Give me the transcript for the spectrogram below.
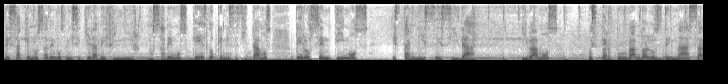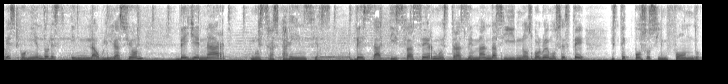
de saque no sabemos ni siquiera definir, no sabemos qué es lo que necesitamos, pero sentimos esta necesidad y vamos pues perturbando a los demás, ¿sabes? Poniéndoles en la obligación de llenar nuestras carencias, de satisfacer nuestras demandas y nos volvemos este, este pozo sin fondo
